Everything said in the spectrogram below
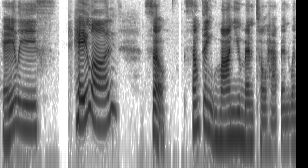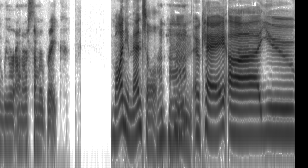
Hey, Lise. Hey, Lon. So, something monumental happened when we were on our summer break. Monumental. Mhm. Hmm, okay. Uh you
